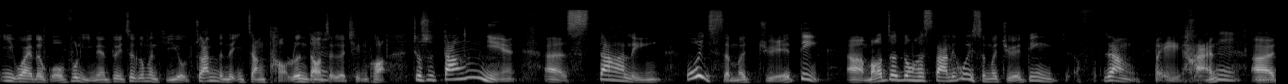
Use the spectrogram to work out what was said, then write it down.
意外的国父里面对这个问题有专门的一章讨论到这个情况，就是当年呃斯大林为什么决定啊毛泽东和斯大林为什么决定让北韩啊。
